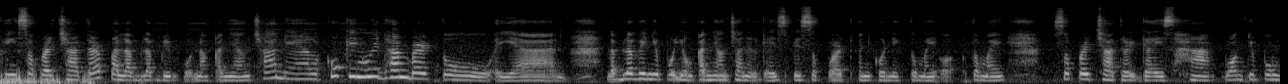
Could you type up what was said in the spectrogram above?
aking super chatter. Palablab din po ng kanyang channel. Cooking with Humberto. Ayan. Lablabin niyo po yung kanyang channel guys. Please support and connect to my, to my super chatter guys ha. Huwag niyo pong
